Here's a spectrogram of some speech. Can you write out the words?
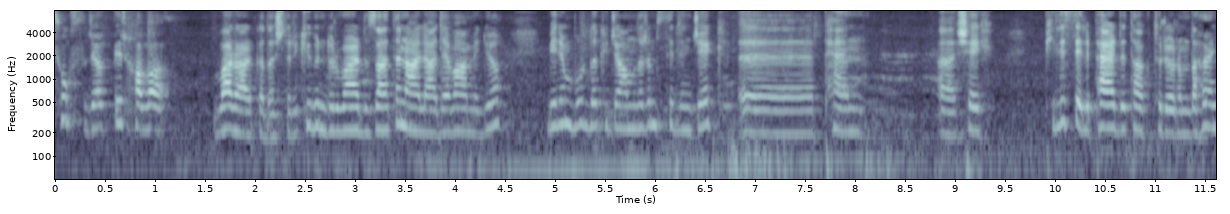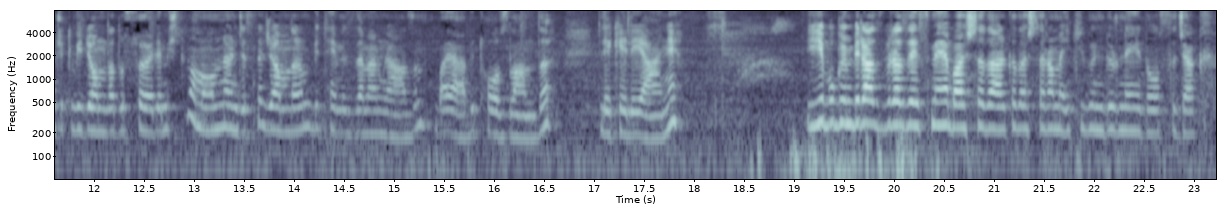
Çok sıcak bir hava var arkadaşlar. İki gündür vardı zaten hala devam ediyor. Benim buradaki camlarım silinecek. E, pen e, şey piliseli perde taktırıyorum. Daha önceki videomda da söylemiştim ama onun öncesinde camlarımı bir temizlemem lazım. Bayağı bir tozlandı. Lekeli yani. İyi bugün biraz biraz esmeye başladı arkadaşlar ama iki gündür neydi o sıcak.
